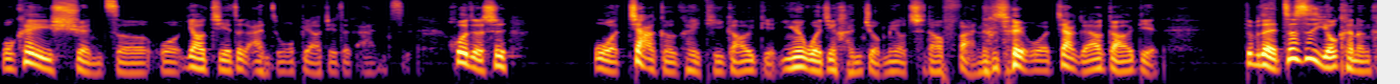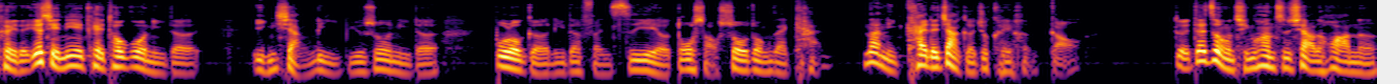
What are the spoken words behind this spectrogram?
我可以选择我要接这个案子，我不要接这个案子，或者是我价格可以提高一点，因为我已经很久没有吃到饭了，所以我价格要高一点，对不对？这是有可能可以的，而且你也可以透过你的影响力，比如说你的部落格、你的粉丝也有多少受众在看，那你开的价格就可以很高。对，在这种情况之下的话呢，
